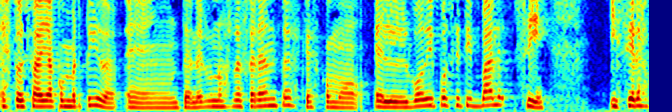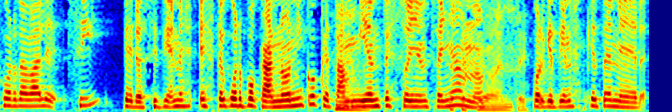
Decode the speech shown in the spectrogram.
esto se haya convertido en tener unos referentes que es como el body positive vale, sí. Y si eres gorda vale, sí, pero si tienes este cuerpo canónico que también te estoy enseñando. Porque tienes que tener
